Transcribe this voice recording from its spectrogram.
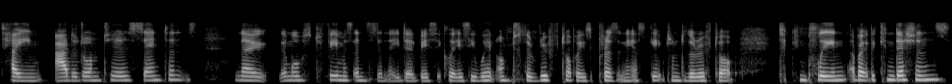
time added onto his sentence. Now, the most famous incident that he did basically is he went onto the rooftop of his prison. He escaped onto the rooftop to complain about the conditions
